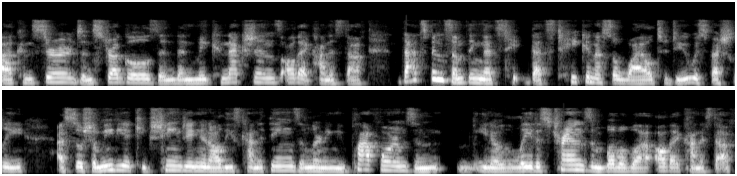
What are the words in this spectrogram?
uh, concerns and struggles and then make connections, all that kind of stuff. That's been something that's, ta- that's taken us a while to do, especially as social media keeps changing and all these kind of things and learning new platforms and, you know, the latest trends and blah, blah, blah, all that kind of stuff,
